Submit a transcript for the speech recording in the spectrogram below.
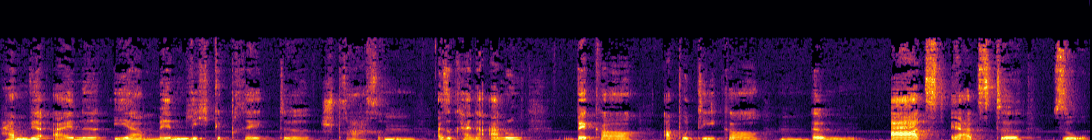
haben wir eine eher männlich geprägte Sprache. Also keine Ahnung, Bäcker, Apotheker, ähm, Arzt, Ärzte, so.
